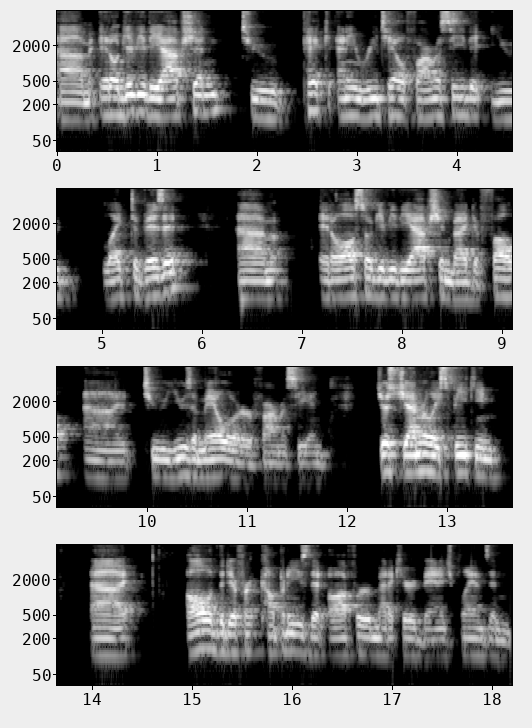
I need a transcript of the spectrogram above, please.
Um, it'll give you the option to pick any retail pharmacy that you'd like to visit. Um, it'll also give you the option by default uh, to use a mail order pharmacy. And just generally speaking, uh, all of the different companies that offer Medicare Advantage plans and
